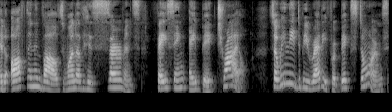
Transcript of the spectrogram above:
it often involves one of His servants facing a big trial. So we need to be ready for big storms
